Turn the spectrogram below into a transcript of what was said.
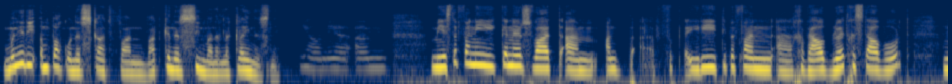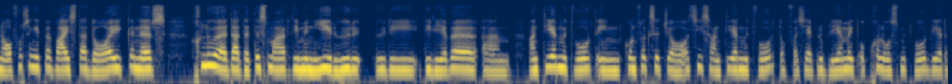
moenie die impak onderskat van wat kinders sien wanneer hulle klein is nie. Ja, nee, ehm um meeste van die kinders wat um aan hierdie tipe van uh, geweld blootgestel word, navorsing het bewys dat daai kinders glo dat dit is maar die manier hoe hoe die die lewe um hanteer moet word en konfliksituasies hanteer moet word of as jy 'n probleem het opgelos moet word deur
